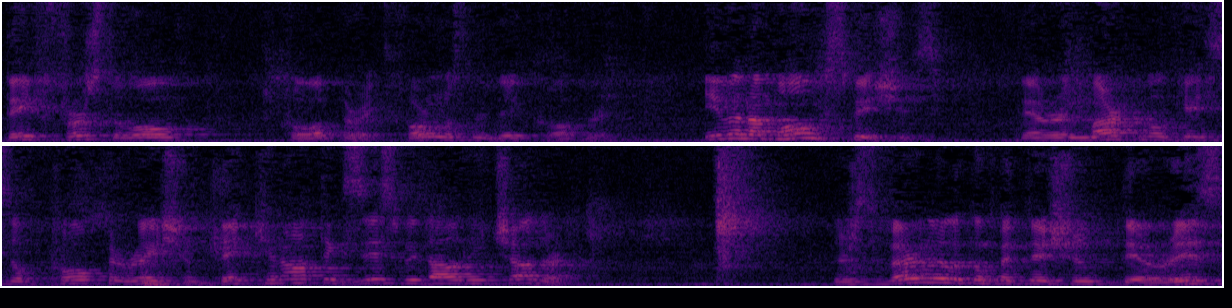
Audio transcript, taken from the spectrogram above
they first of all cooperate. Foremostly, they cooperate. Even among species, there are remarkable cases of cooperation. They cannot exist without each other. There's very little competition. There is,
